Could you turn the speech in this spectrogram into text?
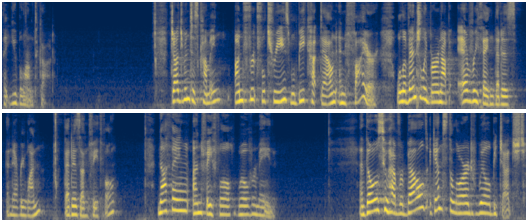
that you belong to God? Judgment is coming. Unfruitful trees will be cut down and fire will eventually burn up everything that is and everyone that is unfaithful. Nothing unfaithful will remain. And those who have rebelled against the Lord will be judged.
